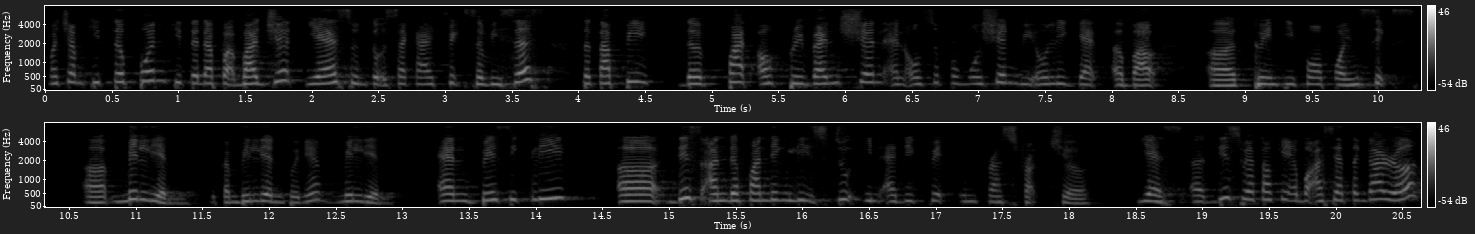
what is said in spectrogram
macam kita pun kita dapat budget yes untuk psychiatric services tetapi the part of prevention and also promotion we only get about uh, 24.6 uh, million. Bukan billion pun ya million. And basically uh, this underfunding leads to inadequate infrastructure. Yes uh, this we're talking about Asia Tenggara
